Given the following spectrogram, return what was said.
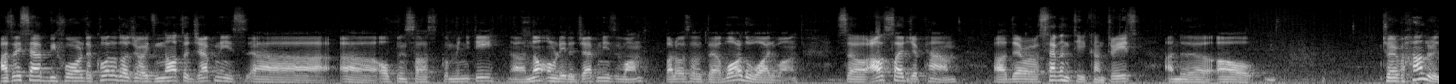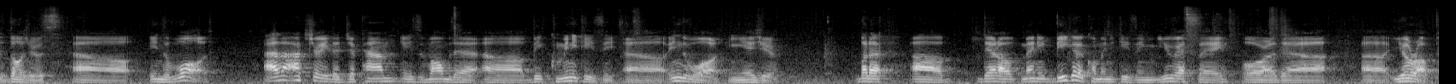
as I said before, the Coder Dojo is not a Japanese uh, uh, open source community, uh, not only the Japanese one, but also the worldwide one. So outside Japan, uh, there are 70 countries and uh, uh, 1,200 dojos uh, in the world. And actually, the Japan is one of the uh, big communities uh, in the world in Asia. But uh, uh, there are many bigger communities in USA or the uh, Europe.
